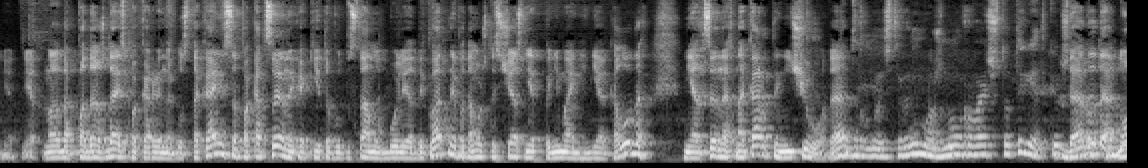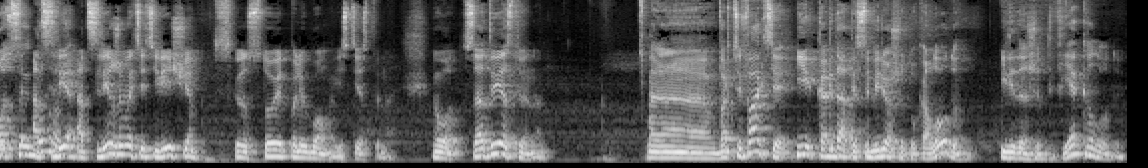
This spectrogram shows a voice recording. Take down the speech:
нет, нет. Надо подождать, пока рынок устаканится, пока цены какие-то будут станут более адекватные, потому что сейчас нет понимания ни о колодах, ни о ценах на карты, ничего, да? С другой стороны, можно урвать что-то редкое. Да, да, да, но отсле- отслеживать эти вещи стоит по-любому, естественно. Вот, соответственно, Э, в артефакте, и когда ты соберешь эту колоду, или даже две колоды,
